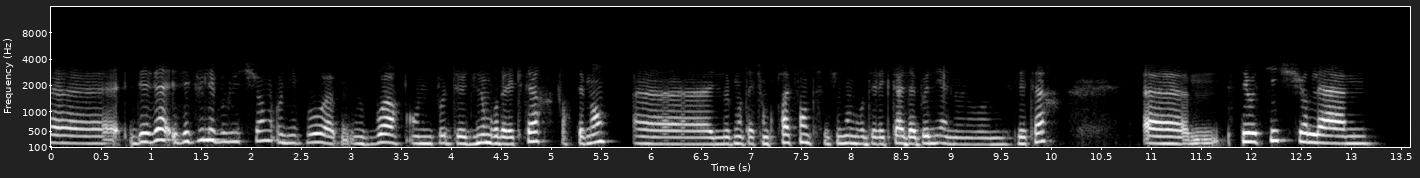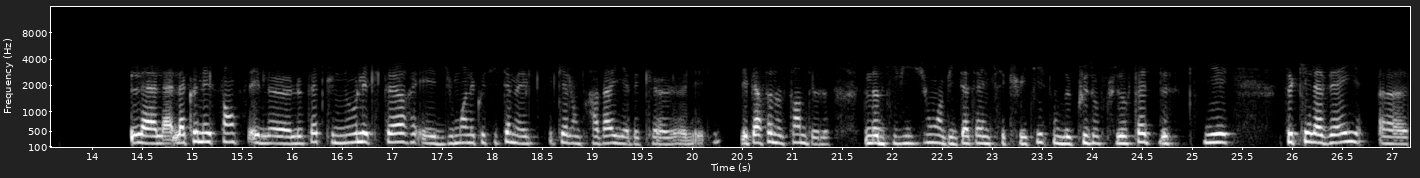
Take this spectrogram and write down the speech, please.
Euh, déjà, j'ai vu l'évolution au niveau, euh, on voit au niveau du nombre de lecteurs, forcément, euh, une augmentation croissante du nombre de lecteurs et d'abonnés à nos, newsletters. C'est aussi sur la, la, la, connaissance et le, fait que nos lecteurs et du moins l'écosystème avec lequel on travaille avec euh, les, personnes au sein de, notre division Big Data and Security sont de plus en plus au fait de ce qui est ce qu'est la veille, euh,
